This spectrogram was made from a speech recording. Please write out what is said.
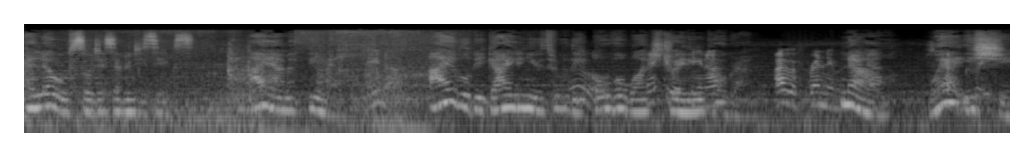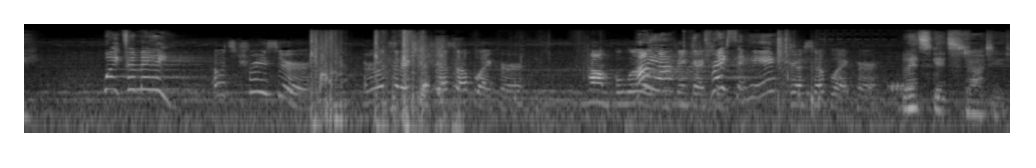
Hello, Soldier 76. I am Athena. Athena. I will be guiding you through the Overwatch thank you, training Athena. program. I have a friend named Now, Athena. She's where kinda is crazy. she? Wait for me! Oh, it's Tracer! Everyone said I should dress up like her. Comment below if you Hiya! think I should Tracer here! dress up like her. Let's get started.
